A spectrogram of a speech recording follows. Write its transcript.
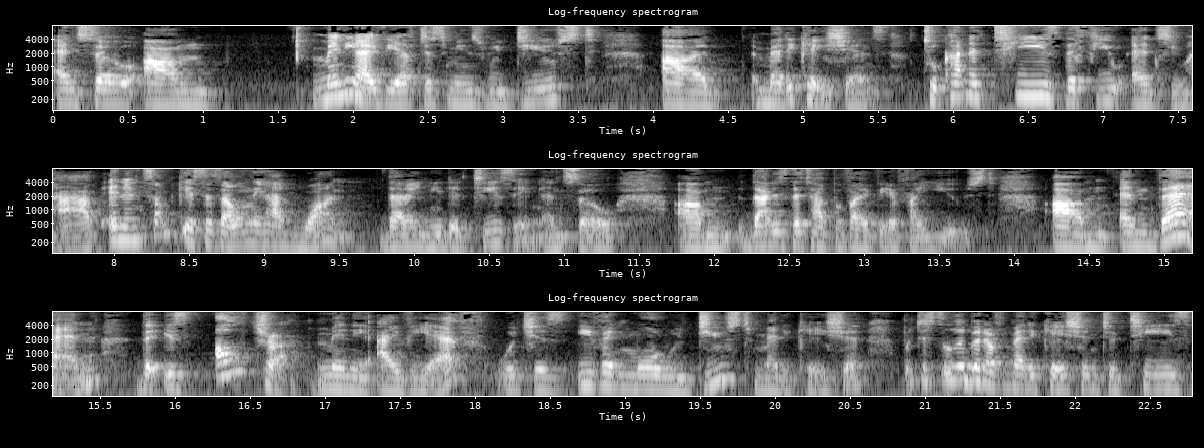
And so um, mini IVF just means reduced uh, medications to kind of tease the few eggs you have. And in some cases, I only had one that I needed teasing. And so um, that is the type of IVF I used. Um, and then there is ultra mini IVF, which is even more reduced medication, but just a little bit of medication to tease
